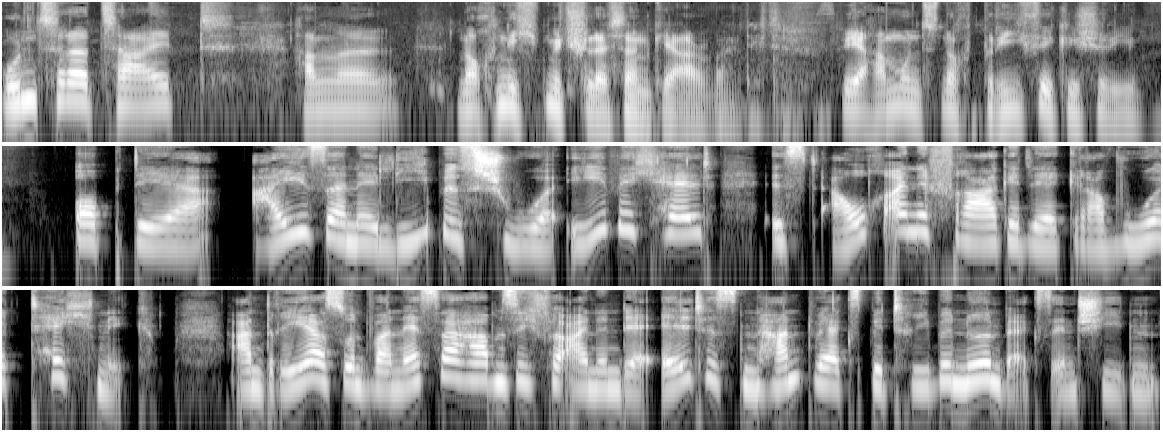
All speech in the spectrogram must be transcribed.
unserer Zeit haben wir noch nicht mit Schlössern gearbeitet. Wir haben uns noch Briefe geschrieben. Ob der eiserne Liebesschwur ewig hält, ist auch eine Frage der Gravurtechnik. Andreas und Vanessa haben sich für einen der ältesten Handwerksbetriebe Nürnbergs entschieden.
